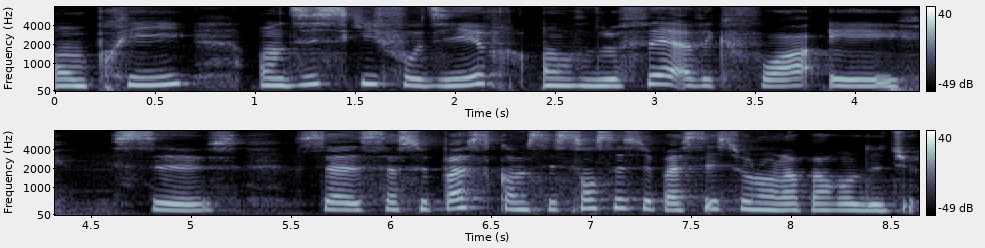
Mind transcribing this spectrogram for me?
on prie, on dit ce qu'il faut dire, on le fait avec foi et ça, ça se passe comme c'est censé se passer selon la parole de Dieu.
